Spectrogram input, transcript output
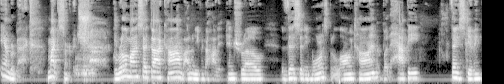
And we're back. Mike Cernovich, GorillaMindset.com. I don't even know how to intro this anymore. It's been a long time, but happy Thanksgiving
